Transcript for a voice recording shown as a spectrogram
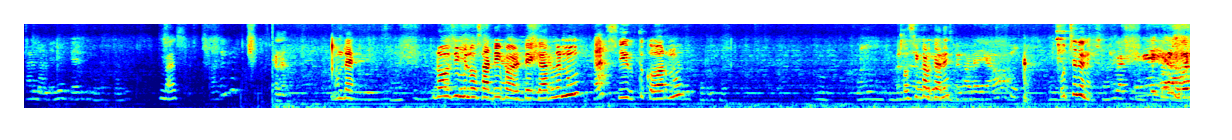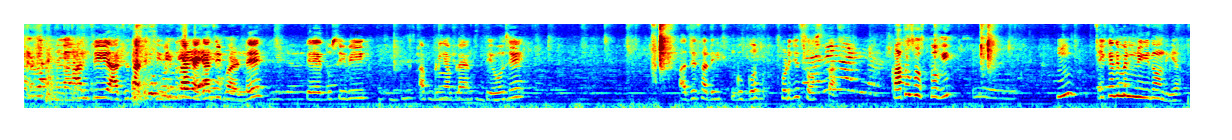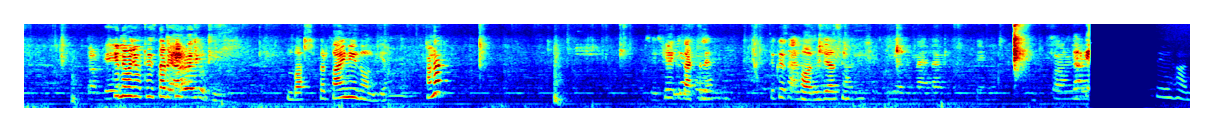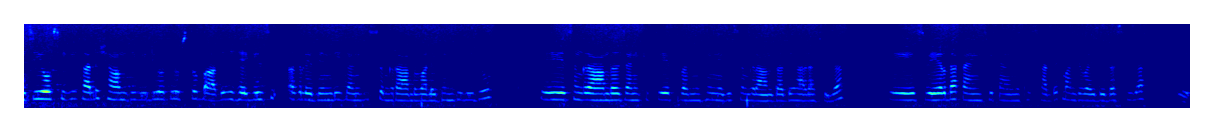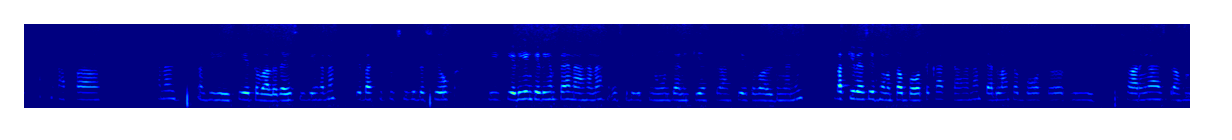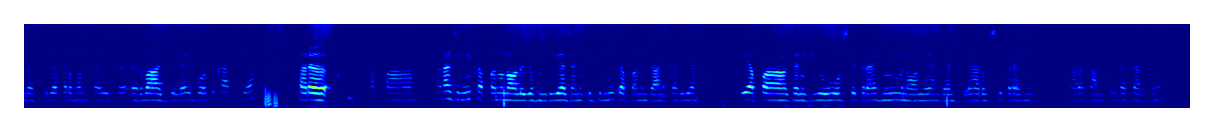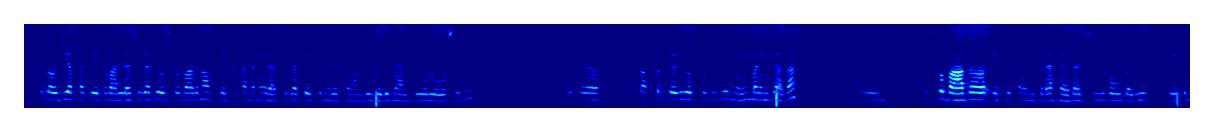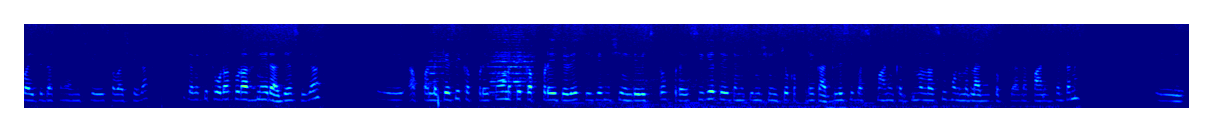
ਆ ਨਾਨੇ ਨੂੰ ਕਹਿ ਹਾਂ ਬਸ। ਲੈ ਲੋ ਜੀ ਮਿਲੋ ਸਾਡੀ ਬਰਥਡੇ ਗਰਲ ਨੂੰ ਸੀਰਤ ਕੌਰ ਨੂੰ। ਅਸੀਂ ਕਰ ਕਰੇ ਪੁੱਛਦੇ ਨੇ? ਹਾਂਜੀ ਅੱਜ ਸਾਡੀ ਸੀਰਤ ਦਾ ਹੈਗਾ ਜੀ ਬਰਥਡੇ ਤੇ ਤੁਸੀਂ ਵੀ ਆਪਣੀਆਂ ਪਲਾਨਸ ਦਿਓ ਜੀ। ਅੱਜ ਸਾਡੀ ਗੁੱਗੋ ਥੋੜੀ ਜਿਹੀ ਸੁਸਤ ਆ। ਕਾਹਤੋਂ ਸੁਸਤ ਹੋ ਗਈ? ਹੂੰ ਇਹ ਕਹਿੰਦੀ ਮੈਨੂੰ ਨੀਂਦ ਆਉਂਦੀ ਆ। ਕਿੰਨੇ ਵਜੇ ਉੱਠੀ ਸੀ ਤੜਕੇ? ਵਜੇ ਉੱਠੀ ਬਸ ਫਿਰ ਤਾਂ ਹੀ ਨੀਂਦ ਆਉਂਦੀ ਆ। ਹਨਾ? ਕੇਕ ਕੱਟ ਲਿਆ। ਤੇ ਕੋਈ ਖਾ ਵੀ ਲਿਆ ਸੀ। ਤੇ ਹਾਂਜੀ, ਉਹ ਸੀਗੀ ਕੱਲ ਸ਼ਾਮ ਦੀ ਵੀਡੀਓ ਤੇ ਉਸ ਤੋਂ ਬਾਅਦ ਹੀ ਹੈਗੀ ਸੀ ਅਗਲੇ ਦਿਨ ਦੀ ਜਾਨੀ ਕਿ ਸੰਗਰਾਂਦ ਵਾਲੇ ਦਿਨ ਦੀ ਵੀਡੀਓ ਤੇ ਸੰਗਰਾਂਦ ਜਾਨੀ ਕਿ ਚੇਤ ਦਾ ਮਹੀਨੇ ਦੀ ਸੰਗਰਾਂਦ ਦਾ ਦਿਹਾੜਾ ਸੀਗਾ ਤੇ ਸਵੇਰ ਦਾ ਟਾਈਮ ਸੀ ਟਾਈਮ ਇੱਥੇ 5:30 ਵਜੇ ਦਾ ਸੀਗਾ ਤੇ ਆਪਾਂ, ਹਨਾ, ਵੀ ਚੇਤ ਵੱਲ ਰਹੇ ਸੀਗੇ, ਹਨਾ, ਤੇ ਬਾਕੀ ਤੁਸੀਂ ਵੀ ਦੱਸਿਓ ਵੀ ਕਿਹੜੀਆਂ ਕਿਹੜੀਆਂ ਭੈਣਾਂ, ਹਨਾ, ਇਸ ਰੀਤ ਨੂੰ, ਜਾਣੀ ਕਿ ਇਸ ਤਰ੍ਹਾਂ ਚੇਤ ਵੱਲਦੀਆਂ ਨੇ ਬਾਕੀ ਵੈਸੇ ਹੁਣ ਤਾਂ ਬਹੁਤ ਘੱਟ ਆ, ਹਨਾ। ਪਹਿਲਾਂ ਤਾਂ ਬਹੁਤ ਵੀ ਸਾਰੀਆਂ ਇਸ ਤਰ੍ਹਾਂ ਹੁੰਦਾ ਸੀਗਾ, ਪਰ ਹੁਣ ਤਾਂ ਇਸ ਰਿਵਾਜ ਜਿਹੜਾ ਇਹ ਬਹੁਤ ਘੱਟ ਗਿਆ। ਪਰ ਆਪਾਂ, ਹਨਾ, ਜਿੰਨੀ ਕੁ ਆਪਾਂ ਨੂੰ ਨੌਲੇਜ ਹੁੰਦੀ ਆ, ਜਾਣੀ ਕਿ ਜਿੰਨੀ ਕੁ ਆਪਾਂ ਨੂੰ ਜਾਣਕਾਰੀ ਆ, ਤੇ ਆਪਾਂ ਜਾਣੀ ਕਿ ਉਹ ਉਸੇ ਤਰ੍ਹਾਂ ਹੀ ਮਨਾਉਂਦੇ ਆ ਦਿਨ ਤਿਉਹਾਰ ਉਸੇ ਤਰ੍ਹਾਂ ਹੀ ਸਾਰਾ ਕੰਮ ਧੰਦਾ ਕਰਦੇ ਆ। ਤੇ ਲਓ ਜੀ, ਆਪਾਂ ਚੇਤ ਵੱਲ ਲਿਆ ਸੀਗਾ ਤੇ ਉਸ ਤੋਂ ਬਾਅਦ ਨਾ ਉੱਥੇ ਇੱਕ ਤਾਂ ਹਨੇਰਾ ਸੀਗਾ ਤੇ ਇੱਕ ਮੇਰੇ ਫੋਨ ਦੀ ਜਿਹੜੀ ਬੈਟਰੀ ਉਹ ਲੋ ਸੀਗੀ। ਤੇ ਫਿਰ ਪ੍ਰੋਪਰ ਜਿਹੜੀ ਉੱਥੋਂ ਵੀਡੀਓ ਨਹੀਂ ਬਣੀ ਜ਼ਿਆਦਾ। ਅਤੇ ਉਸ ਤੋਂ ਬਾਅਦ ਇੱਥੇ ਟਾਈਮ ਜਿਹੜਾ ਹੈਗਾ ਜੀ ਹੋਊਗਾ ਜੀ ਛੇ ਕੁ ਵਜੇ ਦਾ ਟਾਈਮ ਛੇ, ਸਵਾ ਛੇ ਦਾ, ਜਾਣੀ ਕਿ ਥੋੜ੍ਹਾ ਥੋੜ੍ਹਾ ਹਨੇਰਾ ਜਿਹਾ ਸੀਗਾ ਅਤੇ ਆਪਾਂ ਲੱਗੇ ਸੀ ਕੱਪੜੇ ਧੋਣ ਅਤੇ ਕੱਪੜੇ ਜਿਹੜੇ ਸੀਗੇ ਮਸ਼ੀਨ ਦੇ ਵਿੱਚ ਧੁੱਪ ਰਹੇ ਸੀਗੇ ਅਤੇ ਜਾਣੀ ਕਿ ਮਸ਼ੀਨ ਚੋਂ ਕੱਪੜੇ ਕੱਢ ਲਏ ਸੀ, ਬਸ ਪਾਣੀ ਕੱਢਣ ਵਾਲਾ ਸੀ, ਹੁਣ ਮੈਂ ਲੱਗ ਗਈ ਕੱਪੜਿਆਂ ਦਾ ਪਾਣੀ ਕੱਢਣ ਅਤੇ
